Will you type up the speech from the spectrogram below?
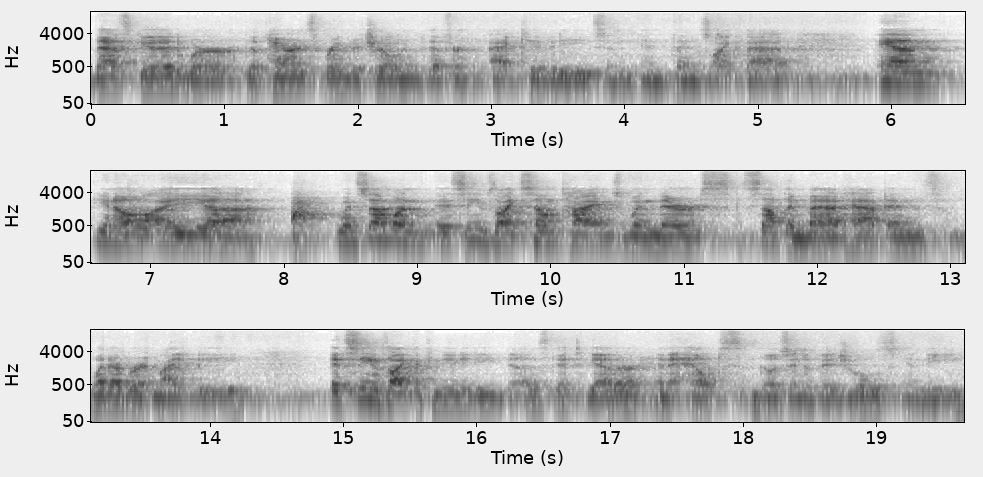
that's good where the parents bring their children to different activities and, and things like that. And you know, I uh, when someone it seems like sometimes when there's something bad happens, whatever it might be, it seems like the community does get together and it helps those individuals in need.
